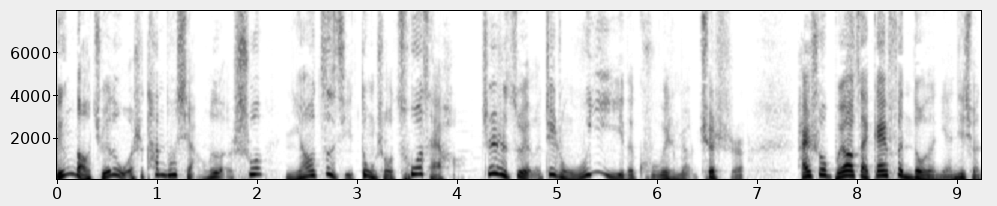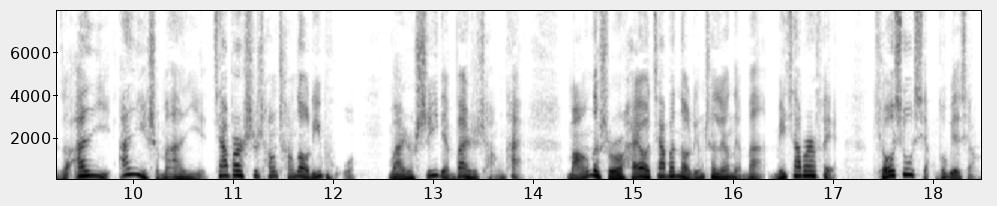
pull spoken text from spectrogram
领导觉得我是贪图享乐，说你要自己动手搓才好，真是醉了。这种无意义的苦为什么要？确实，还说不要在该奋斗的年纪选择安逸，安逸什么安逸？加班时长长到离谱，晚上十一点半是常态，忙的时候还要加班到凌晨两点半，没加班费，调休想都别想。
